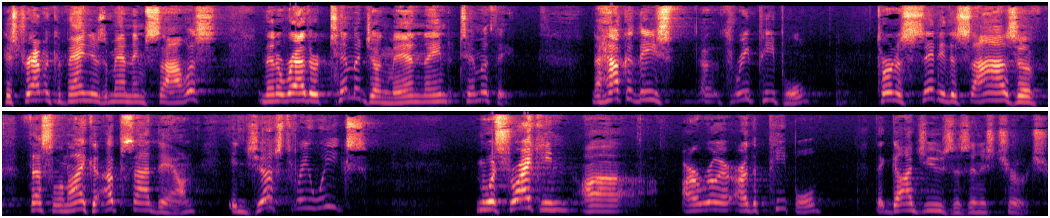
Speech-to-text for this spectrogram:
His traveling companion is a man named Silas, and then a rather timid young man named Timothy. Now, how could these uh, three people turn a city the size of Thessalonica upside down in just three weeks? Mean, what's striking uh, are, are the people that God uses in His church.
